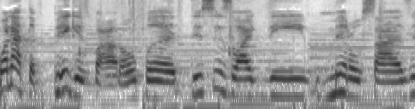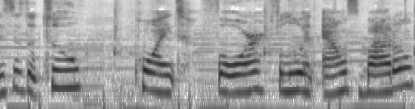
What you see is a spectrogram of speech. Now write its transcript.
Well not the biggest bottle but this is like the middle size. This is the 2.4 fluid ounce bottle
